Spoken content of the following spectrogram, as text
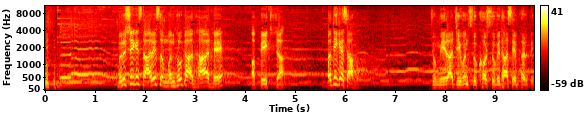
मनुष्य के सारे संबंधों का आधार है अपेक्षा। पति कैसा हो? जो मेरा जीवन सुख और सुविधा से भर दे।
